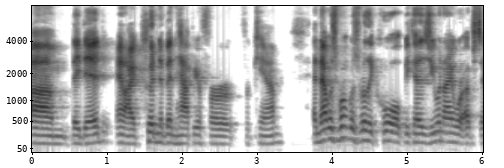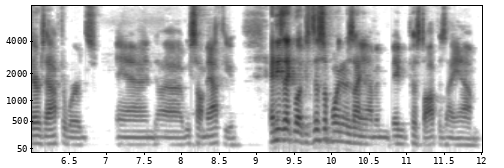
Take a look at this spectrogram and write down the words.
um, they did, and I couldn't have been happier for for Cam. And that was what was really cool because you and I were upstairs afterwards, and uh, we saw Matthew, and he's like, "Look, as disappointed as I am, and maybe pissed off as I am,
